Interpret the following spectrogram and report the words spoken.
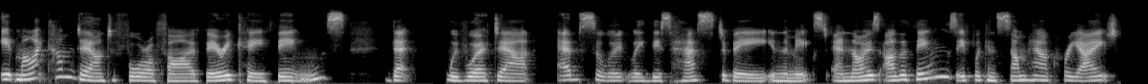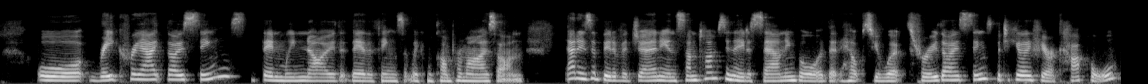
it might come down to four or five very key things that we've worked out absolutely this has to be in the mix and those other things if we can somehow create or recreate those things then we know that they're the things that we can compromise on that is a bit of a journey and sometimes you need a sounding board that helps you work through those things particularly if you're a couple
